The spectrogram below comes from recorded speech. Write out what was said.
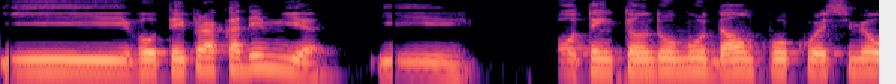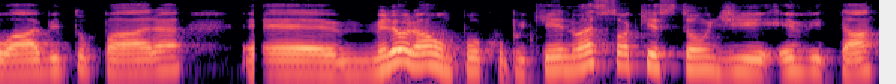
E voltei para academia. E estou tentando mudar um pouco esse meu hábito para é, melhorar um pouco, porque não é só questão de evitar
